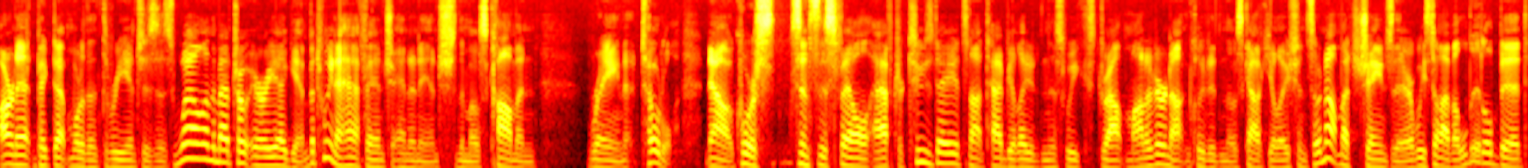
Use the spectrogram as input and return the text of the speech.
Arnett picked up more than three inches as well in the metro area, again between a half inch and an inch, the most common rain total. Now, of course, since this fell after Tuesday, it's not tabulated in this week's drought monitor, not included in those calculations. So, not much change there. We still have a little bit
